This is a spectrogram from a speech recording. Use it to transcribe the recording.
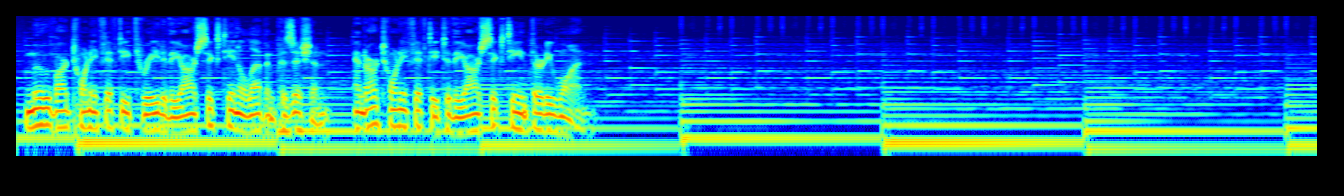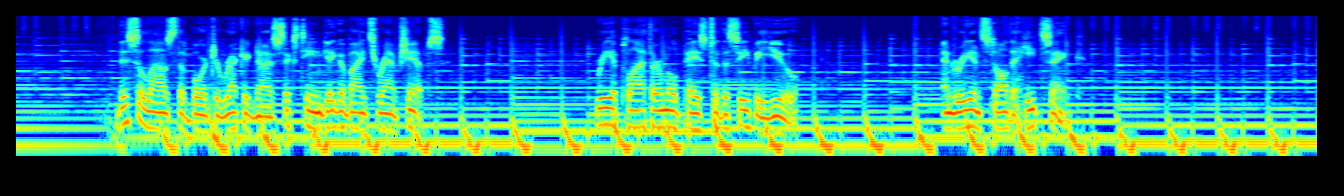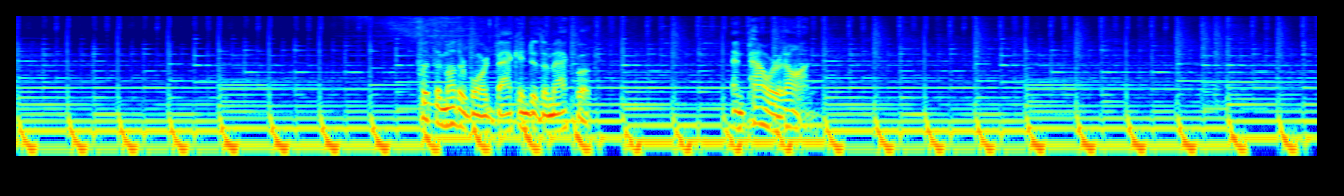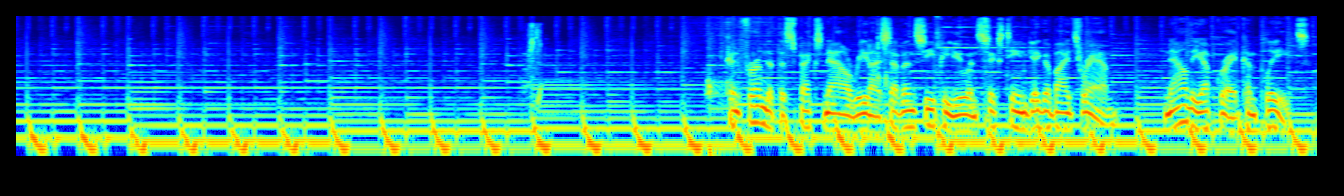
Move R2053 to the R1611 position, and R2050 to the R1631. This allows the board to recognize 16GB RAM chips. Reapply thermal paste to the CPU. And reinstall the heatsink. Put the motherboard back into the MacBook. And power it on. Confirm that the specs now read i7 CPU and 16GB RAM. Now the upgrade completes.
